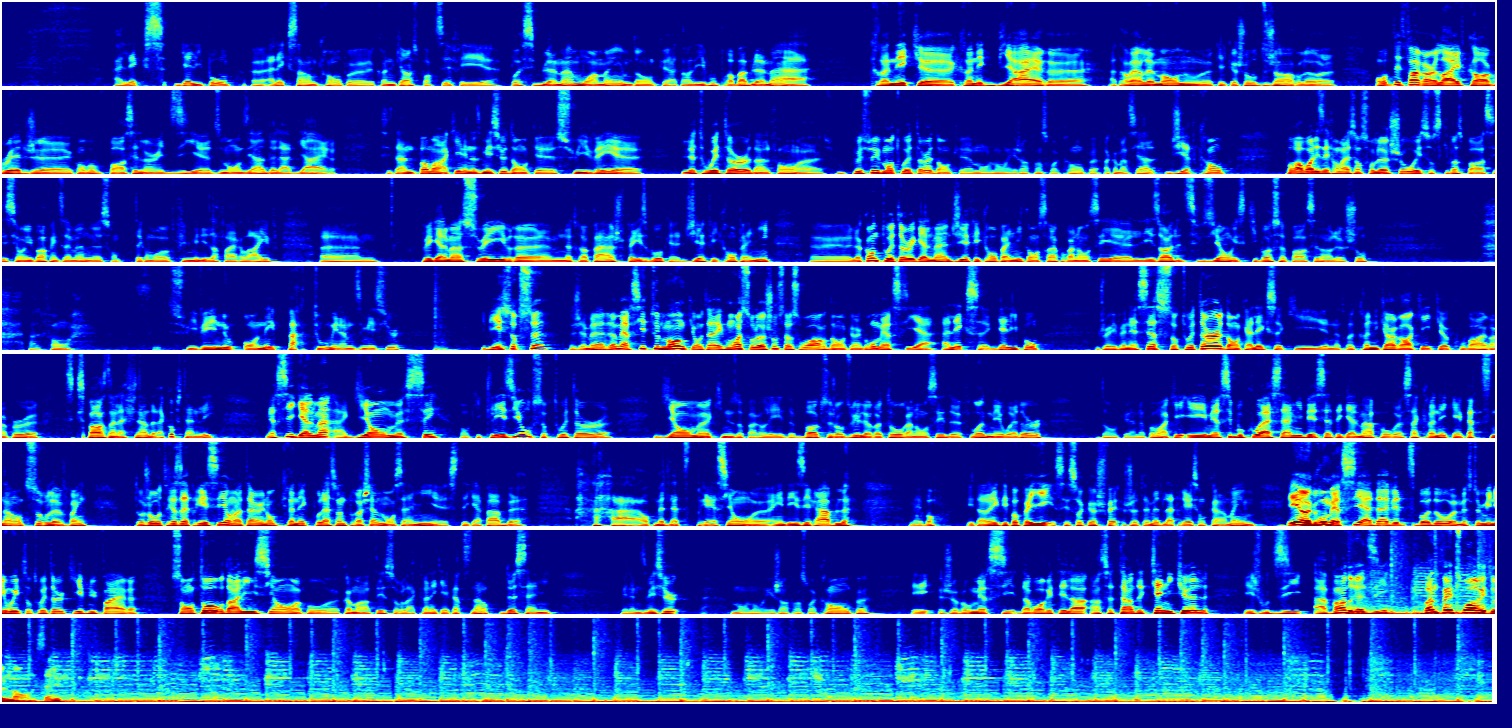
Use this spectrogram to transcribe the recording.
Alex Galipo, Alexandre Cromp, le chroniqueur sportif, et possiblement moi-même. Donc, attendez-vous probablement à chronique, chronique bière à travers le monde ou quelque chose du genre. Là. On va peut-être faire un live coverage euh, qu'on va vous passer lundi euh, du mondial de la bière. C'est à ne pas manquer, mesdames et messieurs. Donc, euh, suivez le Twitter, dans le fond. vous pouvez suivre mon Twitter. Donc, mon nom est Jean-François Cromp, en commercial JF Cromp pour avoir les informations sur le show et sur ce qui va se passer si on y va en fin de semaine. Peut-être qu'on va filmer des affaires live. Vous pouvez également suivre notre page Facebook GF et compagnie. Euh, le compte Twitter également, GF et compagnie, qu'on sert pour annoncer euh, les heures de diffusion et ce qui va se passer dans le show. Dans le fond, suivez-nous, on est partout, mesdames et messieurs. Et bien sur ce, j'aimerais remercier tout le monde qui ont été avec moi sur le show ce soir. Donc un gros merci à Alex Galipo, Draven SS sur Twitter, donc Alex qui est notre chroniqueur hockey qui a couvert un peu euh, ce qui se passe dans la finale de la Coupe Stanley. Merci également à Guillaume C, donc Ecclesio sur Twitter. Guillaume euh, qui nous a parlé de boxe aujourd'hui, le retour annoncé de Floyd Mayweather. Donc, euh, n'a pas manqué. Et merci beaucoup à Samy Bessette également pour euh, sa chronique impertinente sur le vin. Toujours très apprécié. On attend une autre chronique pour la semaine prochaine, mon Samy, euh, si t'es capable. euh, on te met de la petite pression indésirable. Mais bon, étant donné que t'es pas payé, c'est ça que je fais. Je te mets de la pression quand même. Et un gros merci à David Thibodeau, Mr. Miniwit sur Twitter, qui est venu faire son tour dans l'émission pour commenter sur la chronique impertinente de Samy. Mesdames et messieurs, mon nom est Jean-François Crompe et je vous remercie d'avoir été là en ce temps de canicule et je vous dis à vendredi. Bonne fin de soirée tout le monde. Salut.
